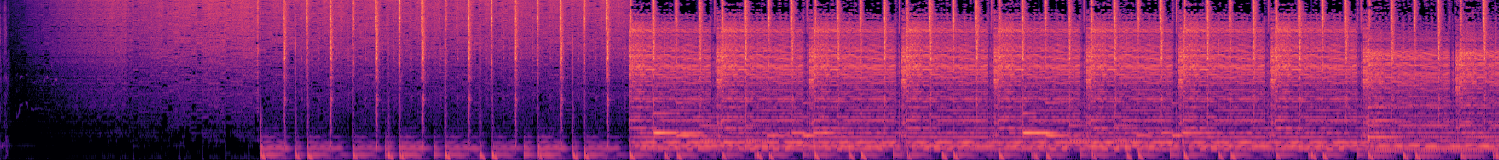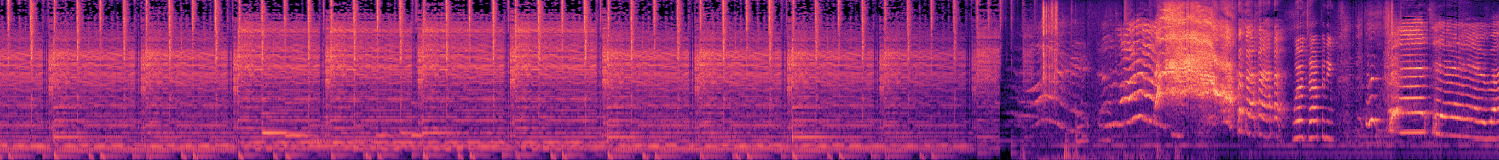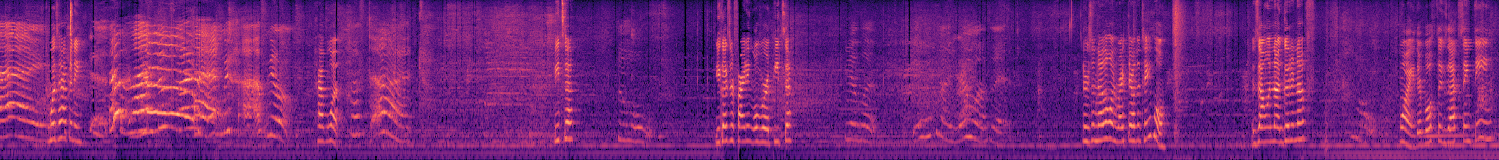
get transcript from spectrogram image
Happening? What's happening? Have what? Pizza? No. You guys are fighting over a pizza? Yeah, but there's another one right there on the table. Is that one not good enough? Why? They're both the exact same thing.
